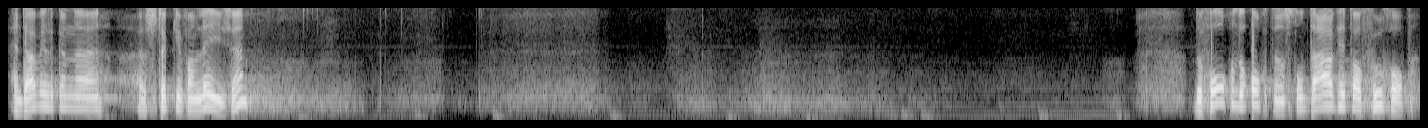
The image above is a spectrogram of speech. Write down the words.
En daar wil ik een, uh, een stukje van lezen. De volgende ochtend stond David al vroeg op.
